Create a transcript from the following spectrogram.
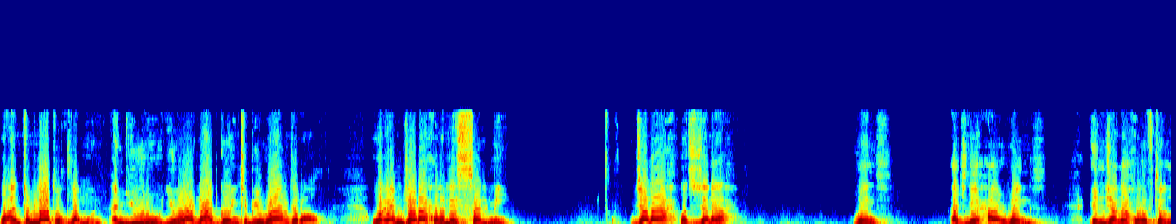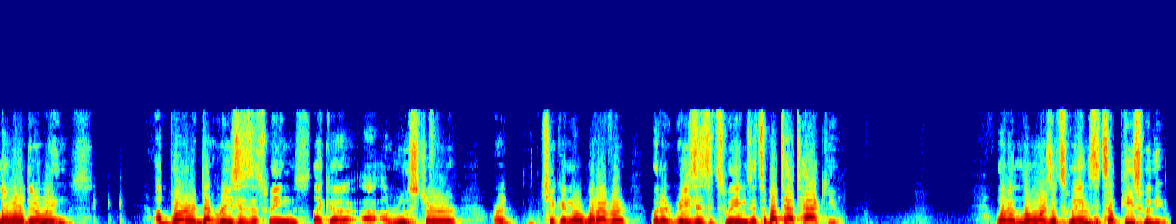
وَأَنْتُمْ لَا تُظْلَمُونَ And you, you are not going to be wronged at all. وَإِنْ جَنَحُوا لِلسَّلْمِ Janah, what's janah? Wings. Ajniha, wings. In janahu, if they lower their wings. A bird that raises its wings, like a, a, a rooster or a chicken or whatever, when it raises its wings, it's about to attack you. When it lowers its wings, it's at peace with you.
